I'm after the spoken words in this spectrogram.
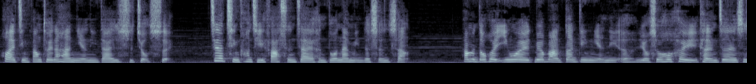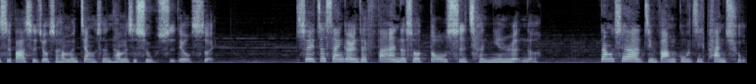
后来警方推断他的年龄大概是十九岁。这个情况其实发生在很多难民的身上，他们都会因为没有办法断定年龄，呃，有时候会可能真的是十八、十九岁，他们讲成他们是十五、十六岁。所以这三个人在犯案的时候都是成年人了。当下警方估计判处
